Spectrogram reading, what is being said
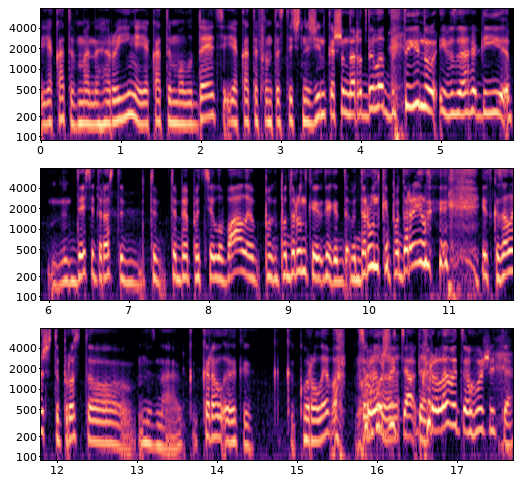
яка ти в мене героїня, яка ти молодець, яка ти фантастична жінка, що народила дитину, і взагалі 10 разів тебе поцілували, подарунки дарунки подарили, і сказали, що ти просто не знаю, корол- е, к- к- королева цього Королева, життя. так. Королева цього життя.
